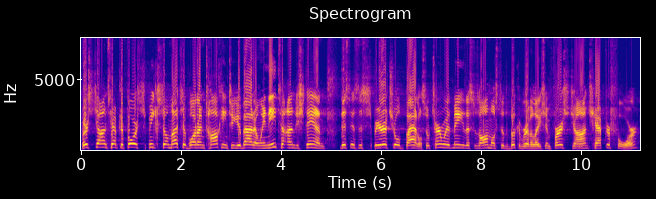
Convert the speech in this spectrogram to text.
First John chapter 4 speaks so much of what I'm talking to you about, and we need to understand this is a spiritual battle. So turn with me, this is almost to the book of Revelation, First John chapter 4.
